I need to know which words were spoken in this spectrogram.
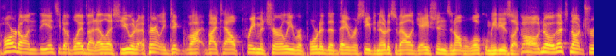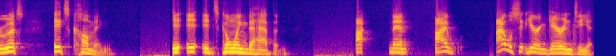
hard on the NCAA about LSU, and apparently Dick Vitale prematurely reported that they received a notice of allegations, and all the local media is like, "Oh no, that's not true. That's it's coming." It, it, it's going to happen. I man, I I will sit here and guarantee it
